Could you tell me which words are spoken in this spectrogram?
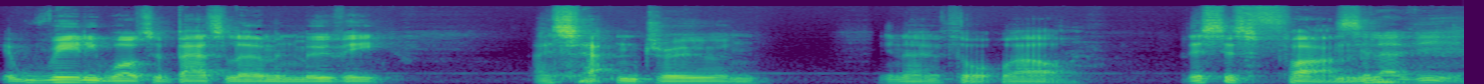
It really was a Baz Luhrmann movie I sat and drew and, you know, thought, well, this is fun. C'est la vie.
